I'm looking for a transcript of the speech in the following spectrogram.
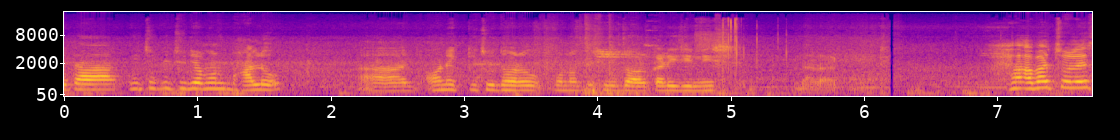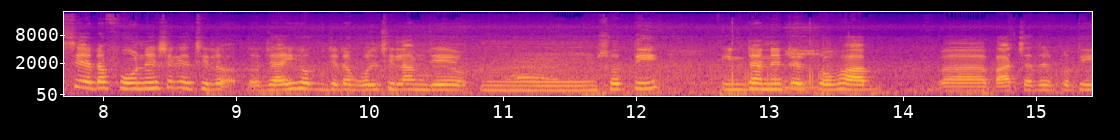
এটা কিছু কিছু যেমন ভালো অনেক কিছু ধরো কোনো কিছু দরকারি জিনিস আবার চলে এসেছি, একটা ফোন এসে গেছিল। তো যাই হোক, যেটা বলছিলাম যে সত্যি ইন্টারনেটের প্রভাব বাচ্চাদের প্রতি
